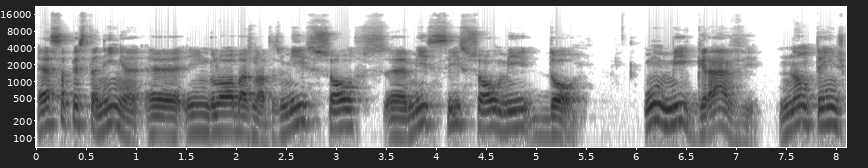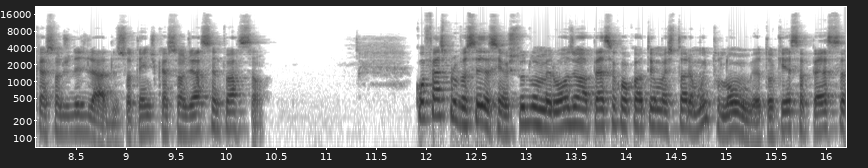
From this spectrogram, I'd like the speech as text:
Essa pestaninha é, engloba as notas Mi, Sol, é, Mi, Si, Sol, Mi, Dó. Um Mi grave não tem indicação de dedilhado, ele só tem indicação de acentuação. Confesso para vocês, assim, o estudo número 11 é uma peça com a qual eu tenho uma história muito longa. Eu toquei essa peça,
